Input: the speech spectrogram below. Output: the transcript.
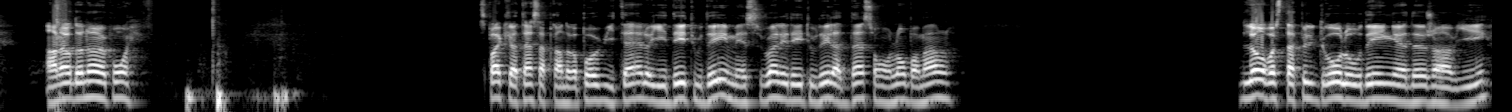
en leur donnant un point. J'espère que le temps, ça prendra pas 8 ans. Là. Il est day-to-day, mais souvent les day-to-day là-dedans sont longs pas mal. Là, on va se taper le gros loading de janvier.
